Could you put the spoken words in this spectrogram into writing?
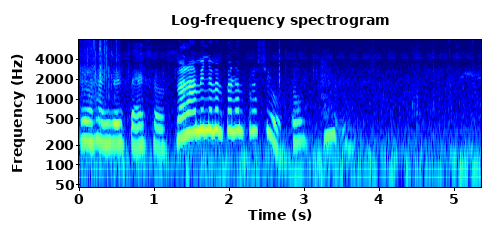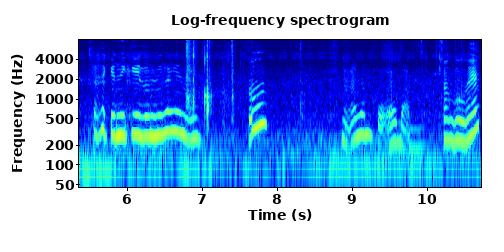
200 pesos. Marami naman palang prosciutto. Kasi kinikilo nila yan eh. Oh, Ang alam ko, oh, bam. sangguhit.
